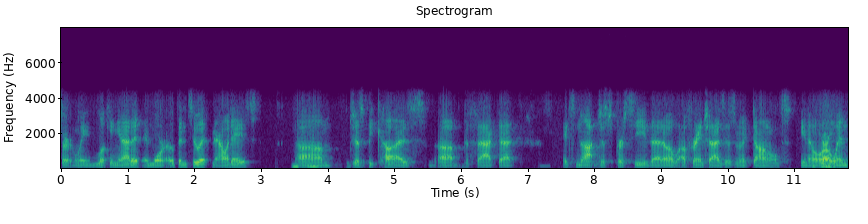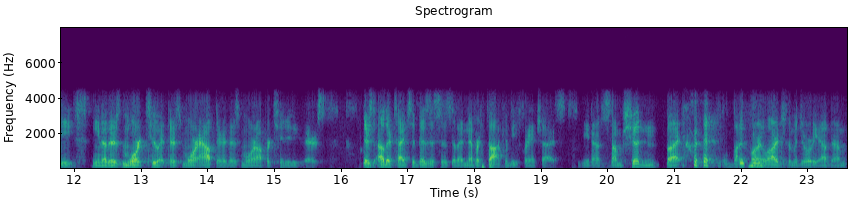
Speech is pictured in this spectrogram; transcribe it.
certainly looking at it and more open to it nowadays. Um, just because of the fact that it's not just perceived that oh a franchise is a McDonald's, you know, or right. a Wendy's. You know, there's more to it. There's more out there. There's more opportunity. There's there's other types of businesses that I never thought could be franchised. You know, some shouldn't, but by far and mm-hmm. large, the majority of them,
